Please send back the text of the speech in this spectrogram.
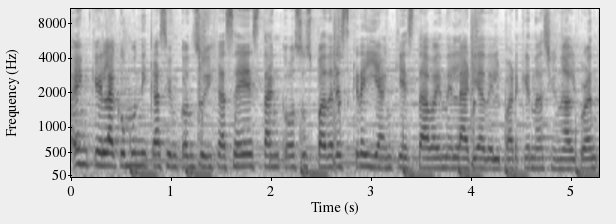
en que la comunicación con su hija se estancó, sus padres creían que estaba en el área del Parque Nacional Grand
